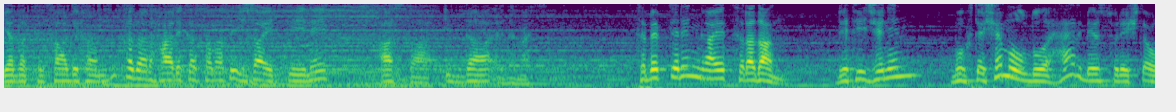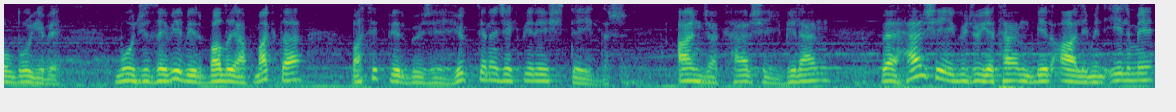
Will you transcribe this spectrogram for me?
ya da tesadüfen bu kadar harika sanatı icra ettiğini asla iddia edemez. Sebeplerin gayet sıradan, neticenin muhteşem olduğu her bir süreçte olduğu gibi mucizevi bir balı yapmak da basit bir böceğe yüklenecek bir iş değildir. Ancak her şeyi bilen ve her şeye gücü yeten bir alimin ilmi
